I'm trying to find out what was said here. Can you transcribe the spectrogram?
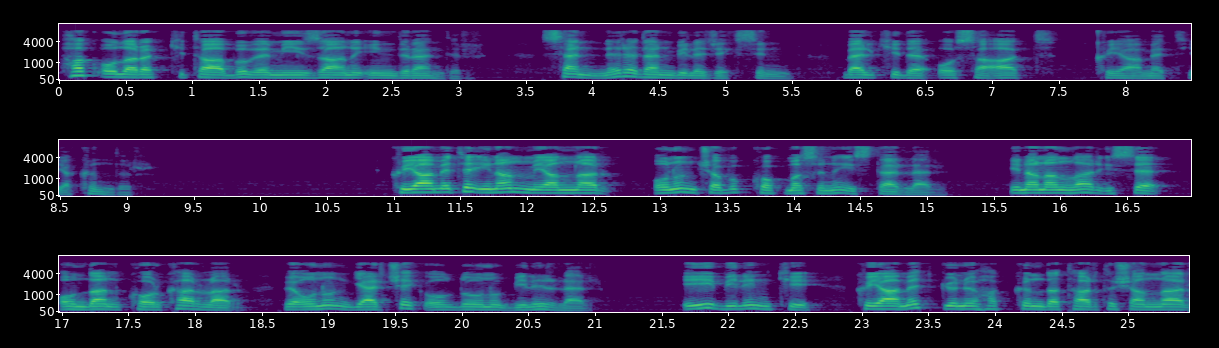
hak olarak kitabı ve mizanı indirendir. Sen nereden bileceksin? Belki de o saat, kıyamet yakındır. Kıyamete inanmayanlar, onun çabuk kopmasını isterler. İnananlar ise ondan korkarlar ve onun gerçek olduğunu bilirler. İyi bilin ki, kıyamet günü hakkında tartışanlar,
